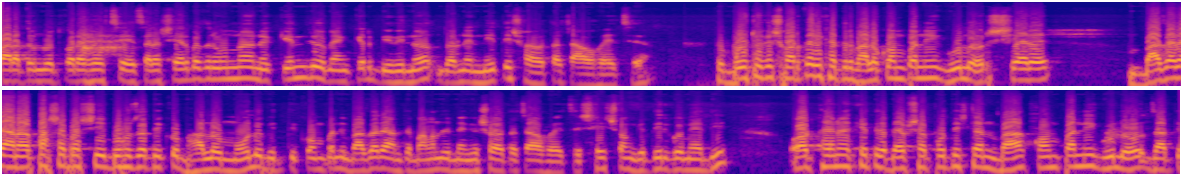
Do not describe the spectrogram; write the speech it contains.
বাড়াতে অনুরোধ করা হয়েছে। এছাড়া শেয়ার বাজারের উন্নয়নে কেন্দ্রীয় ব্যাংকের বিভিন্ন ধরনের নীতি সহায়তা চাওয়া হয়েছে। তো বৈঠকে সরকারি খাতের ভালো কোম্পানিগুলোর শেয়ারে বাজারে আনার পাশাপাশি বহুজাতিক ভালো মৌলভিত্তিক কোম্পানি বাজারে আনতে বাংলাদেশ ব্যাংকের সহায়তা চাওয়া হয়েছে। সেই সঙ্গে দীর্ঘমেয়াদী অর্থায়নের ক্ষেত্রে ব্যবসা প্রতিষ্ঠান বা কোম্পানিগুলো যাতে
